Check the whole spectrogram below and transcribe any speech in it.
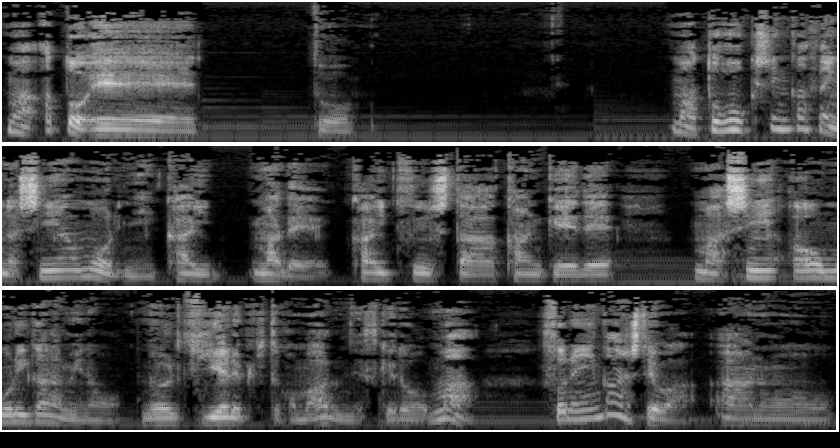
まあ、あと、えー、っと、まあ、東北新幹線が新青森に開、まで開通した関係で、まあ、新青森絡みの乗り継ぎ割引とかもあるんですけど、まあ、それに関しては、あの、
